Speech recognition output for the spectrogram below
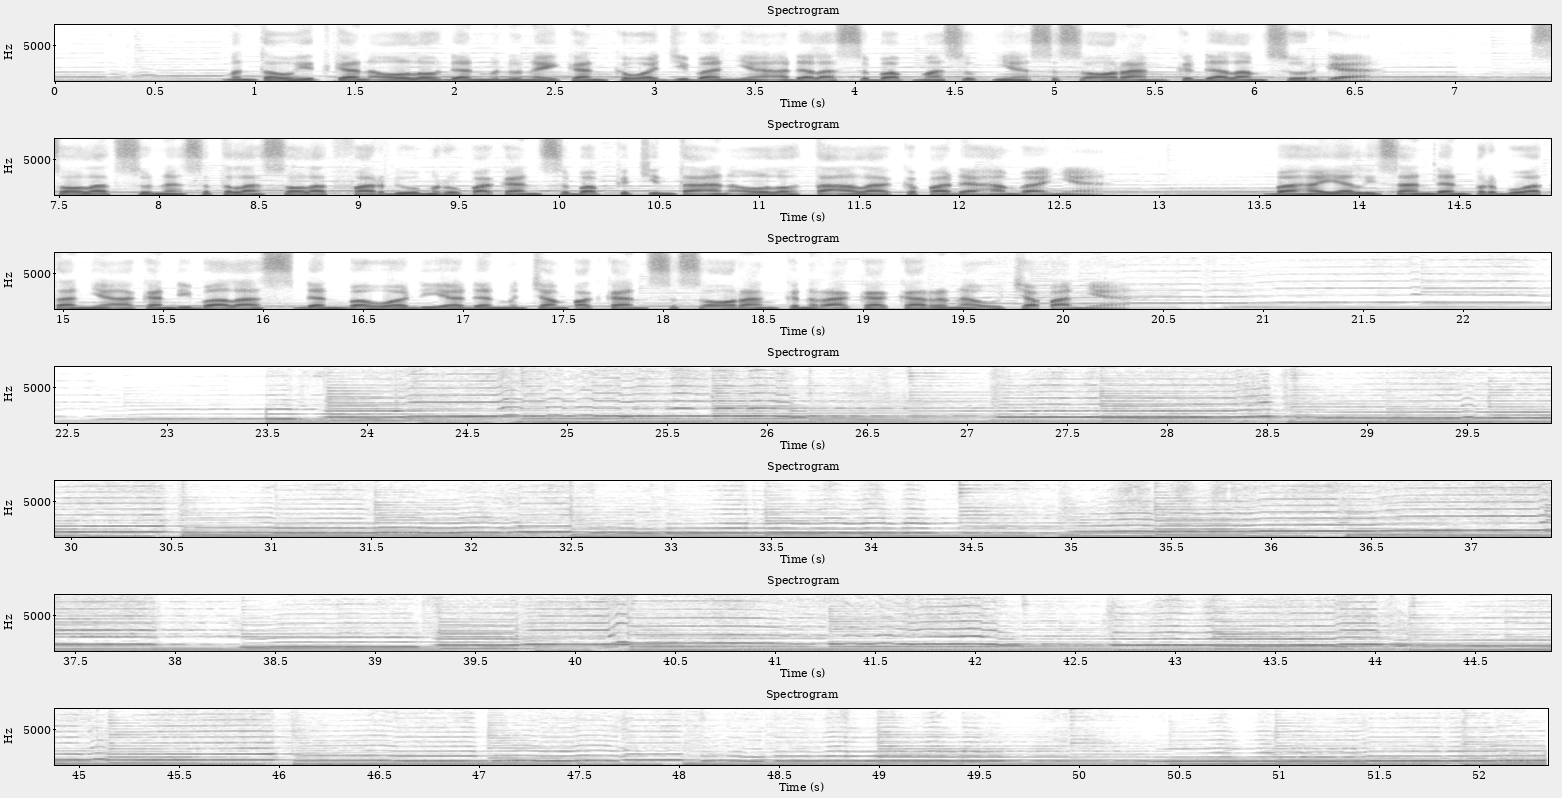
Mentauhidkan Allah dan menunaikan kewajibannya adalah sebab masuknya seseorang ke dalam surga. Salat sunnah setelah salat fardu merupakan sebab kecintaan Allah Ta'ala kepada hambanya bahaya lisan dan perbuatannya akan dibalas dan bahwa dia dan mencampakkan seseorang ke neraka karena ucapannya.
